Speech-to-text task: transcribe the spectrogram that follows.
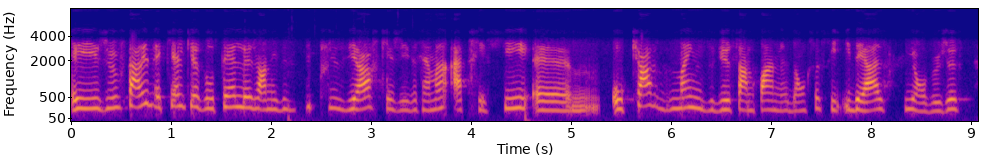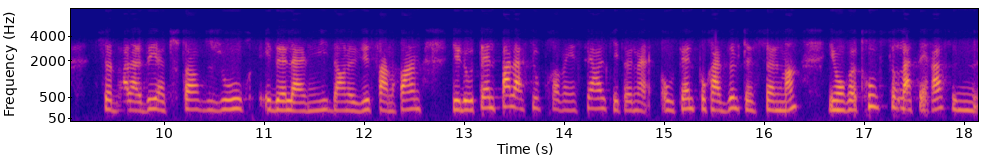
Et je vais vous parler de quelques hôtels. J'en ai visité plusieurs que j'ai vraiment appréciés euh, au cœur même du vieux San Juan. Donc ça, c'est idéal si on veut juste se balader à toute heure du jour et de la nuit dans le vieux San Juan. Il y a l'hôtel Palacio Provincial qui est un hôtel pour adultes seulement. Et on retrouve sur la terrasse une,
